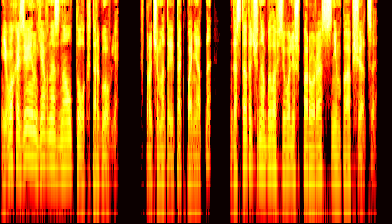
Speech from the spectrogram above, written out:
Его хозяин явно знал толк в торговле. Впрочем, это и так понятно. Достаточно было всего лишь пару раз с ним пообщаться.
